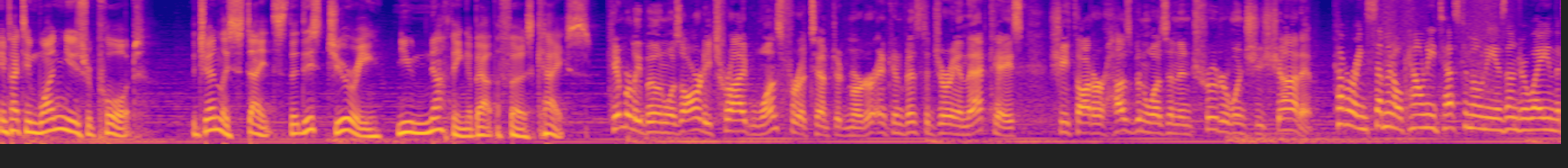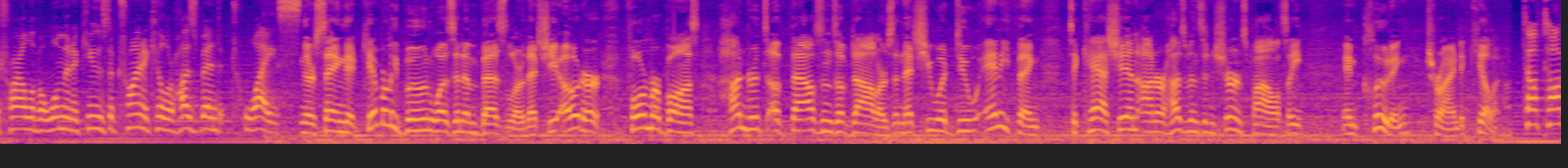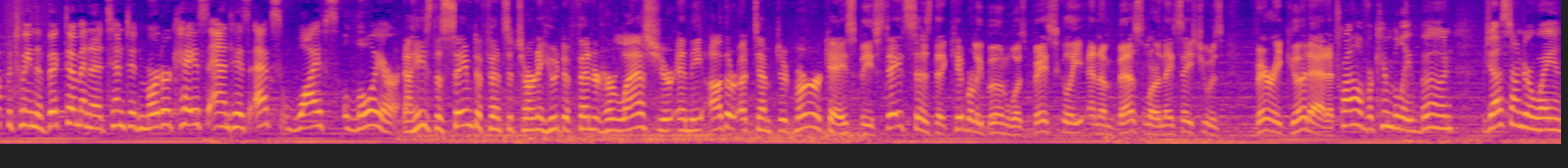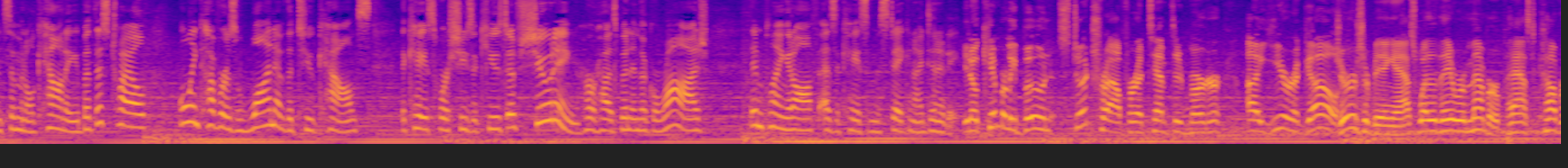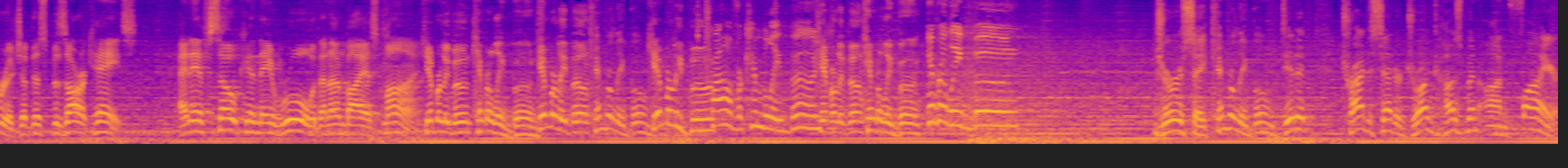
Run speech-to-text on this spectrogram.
In fact, in one news report, the journalist states that this jury knew nothing about the first case. Kimberly Boone was already tried once for attempted murder and convinced the jury in that case she thought her husband was an intruder when she shot him. Covering Seminole County, testimony is underway in the trial of a woman accused of trying to kill her husband twice. They're saying that Kimberly Boone was an embezzler, that she owed her former boss hundreds of thousands of dollars, and that she would do anything to cash in on her husband's insurance policy, including trying to kill him. Tough talk between the victim in an attempted murder case and his ex wife's lawyer. Now, he's the same defense attorney who defended her last year in the other attempted murder case. The state says that Kimberly Boone was basically an embezzler, and they say she was very good at it. Trial for Kimberly Boone just underway in Seminole County, but this trial only covers one of the two counts the case where she's accused of shooting her husband in the garage, then playing it off as a case of mistaken identity. You know, Kimberly Boone stood trial for attempted murder a year ago. Jurors are being asked whether they remember past coverage of this bizarre case. And if so, can they rule with an unbiased mind? Kimberly Boone. Kimberly Boone. Kimberly Boone. Kimberly Boone. Kimberly Boone. Trial for Kimberly Boone. Kimberly Boone. Kimberly Boone. Kimberly Boone. Jurors say Kimberly Boone did it, tried to set her drugged husband on fire.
